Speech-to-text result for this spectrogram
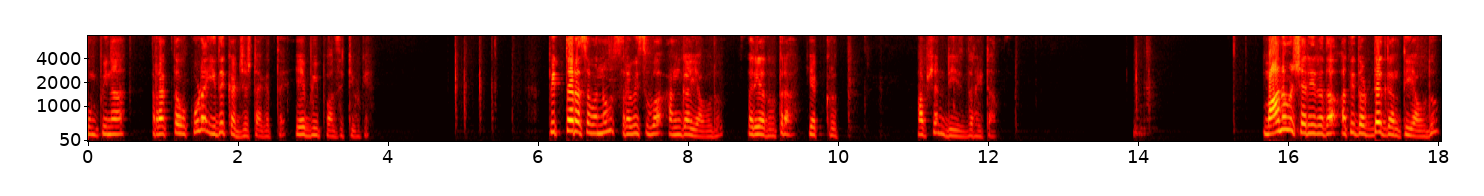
ಗುಂಪಿನ ರಕ್ತವು ಕೂಡ ಇದಕ್ಕೆ ಅಡ್ಜಸ್ಟ್ ಆಗುತ್ತೆ ಎ ಬಿ ಪಾಸಿಟಿವ್ಗೆ ಪಿತ್ತರಸವನ್ನು ಸ್ರವಿಸುವ ಅಂಗ ಯಾವುದು? ಸರಿಯಾದ ಉತ್ತರ, ಯಕೃತ್. Option D is the right answer ಮಾನವ ಶರೀರದ ಅತಿ ದೊಡ್ಡ ಗ್ರಂಥಿ ಯಾವುದು?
